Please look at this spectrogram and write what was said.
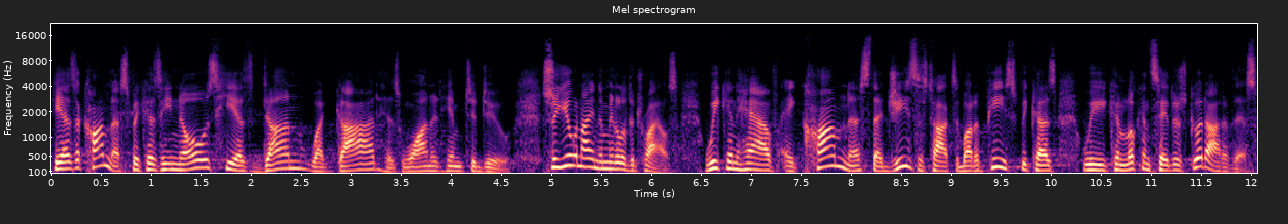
he has a calmness because he knows he has done what God has wanted him to do. So you and I, in the middle of the trials, we can have a calmness that Jesus talks about, a peace, because we can look and say there's good out of this.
